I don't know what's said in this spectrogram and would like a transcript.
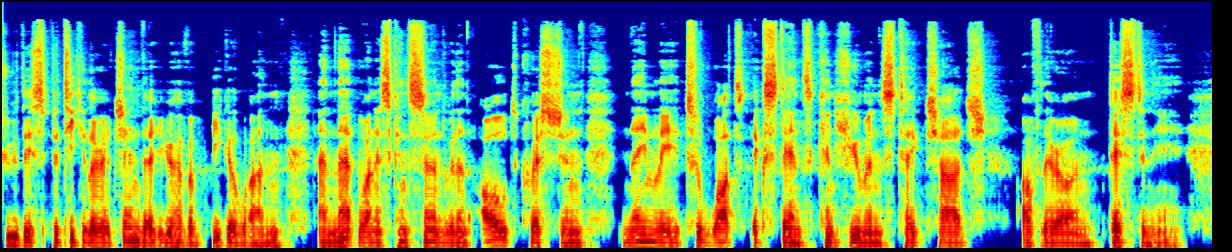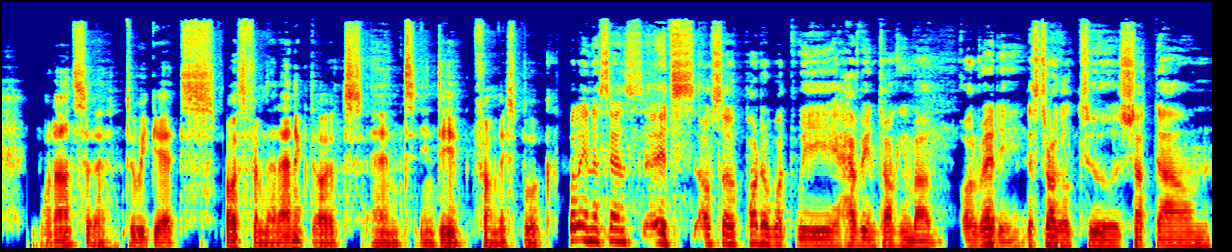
to this particular agenda, you have a bigger one, and that one is concerned with an old question, namely, to what extent can humans take charge? Of their own destiny. What answer do we get both from that anecdote and indeed from this book? Well, in a sense, it's also part of what we have been talking about already the struggle to shut down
